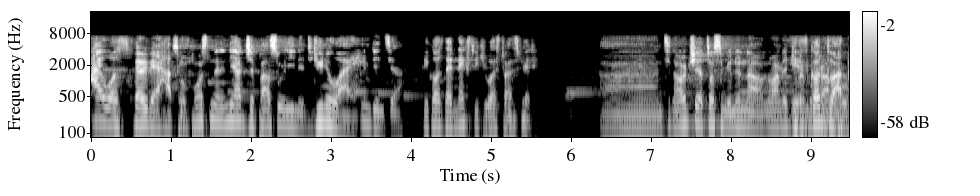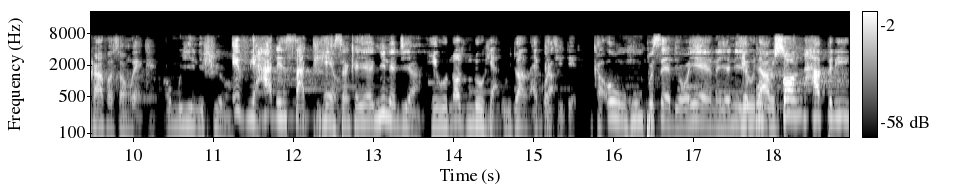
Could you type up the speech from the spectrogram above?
I was very, very happy. ɔpɔn so na n'ani agye paa sɛ ɔyi n'adi Do you know why? nim de nti a Because the next week he was transferred. Ah, He's gone to Accra for some work. ɔmo yi ne firi hɔ If we hadn't sacked him, sɛ nka yɛnyi n'adi a he would not know he, we don't like what he did. nka ɔnhu mpo sɛ deɛ ɔyɛɛ no yɛne He would have gone happily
